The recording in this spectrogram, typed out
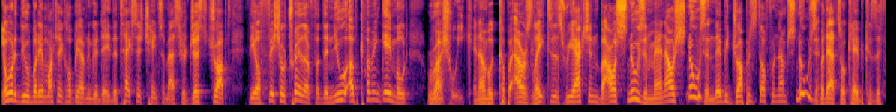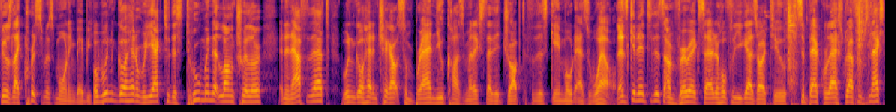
Yo, what to do, buddy? I'm. Hope you're having a good day. The Texas Chainsaw Massacre just dropped the official trailer for the new upcoming game mode, Rush Week. And I'm a couple hours late to this reaction, but I was snoozing, man. I was snoozing. They be dropping stuff when I'm snoozing. But that's okay because it feels like Christmas morning, baby. But we're gonna go ahead and react to this two minute long trailer. And then after that, we're gonna go ahead and check out some brand new cosmetics that they dropped for this game mode as well. Let's get into this. I'm very excited. Hopefully, you guys are too. Sit back, relax, grab some snacks,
